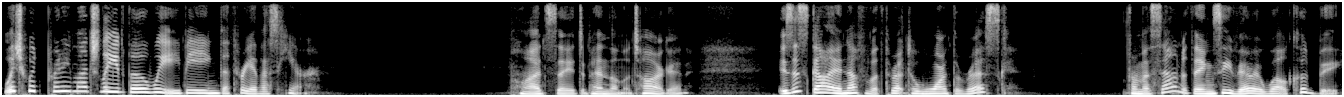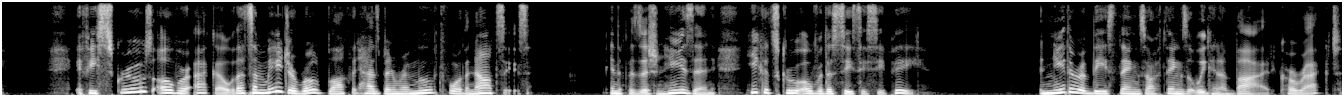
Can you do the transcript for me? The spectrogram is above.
Which would pretty much leave the we being the three of us here. I'd say it depends on the target. Is this guy enough of a threat to warrant the risk? From the sound of things, he very well could be. If he screws over Echo, that's a major roadblock that has been removed for the Nazis. In the position he's in, he could screw over the CCCP. Neither of these things are things that we can abide, correct?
